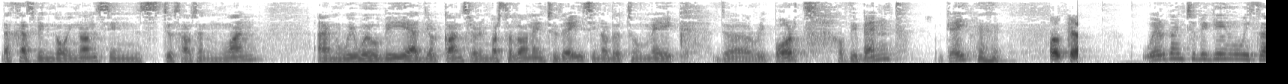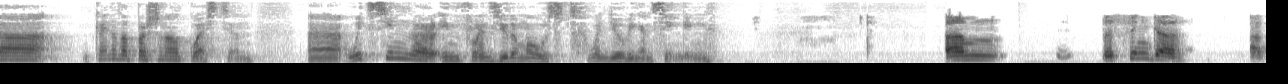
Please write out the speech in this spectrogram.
that has been going on since 2001. And we will be at your concert in Barcelona in two days in order to make the report of the event. Okay? Okay. We're going to begin with a kind of a personal question. Uh, which singer influenced you the most when you began singing? Um, the singer that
